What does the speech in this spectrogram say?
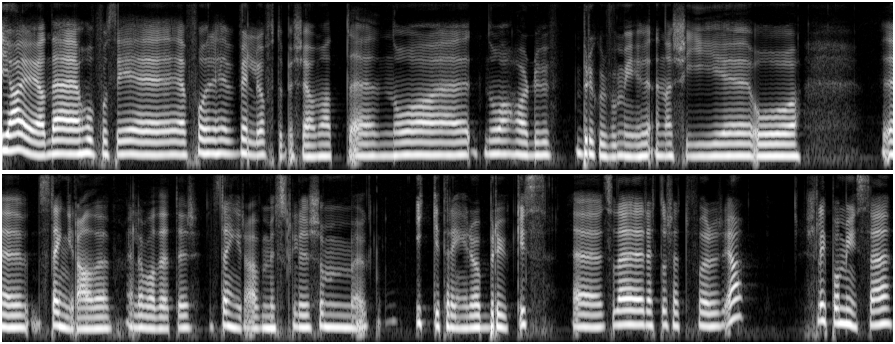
Ja, ja, det jeg på å si Jeg får veldig ofte beskjed om at uh, nå, nå du, bruker du for mye energi og uh, stenger av Eller hva det heter. Stenger av muskler som ikke trenger å brukes. så det er rett og slett for ja, slippe å myse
